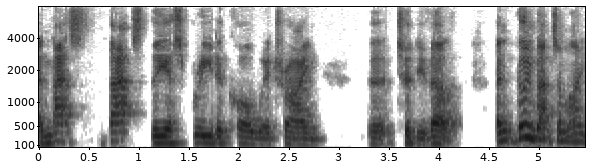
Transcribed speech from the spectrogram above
And that's, that's the esprit de corps we're trying uh, to develop. And going back to my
